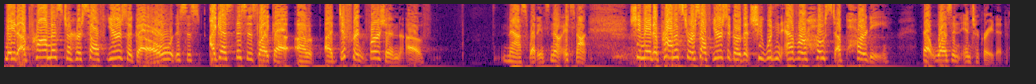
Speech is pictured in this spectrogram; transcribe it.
made a promise to herself years ago. This is, I guess, this is like a, a, a different version of mass weddings. No, it's not. She made a promise to herself years ago that she wouldn't ever host a party that wasn't integrated.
